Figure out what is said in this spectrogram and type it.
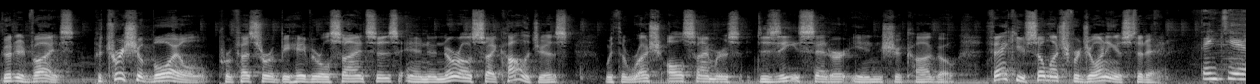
Good advice. Patricia Boyle, professor of behavioral sciences and a neuropsychologist with the Rush Alzheimer's Disease Center in Chicago. Thank you so much for joining us today. Thank you.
